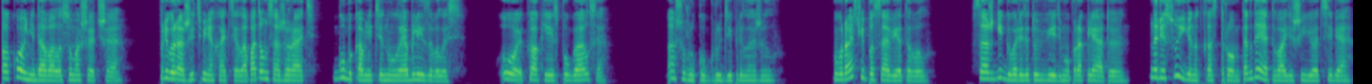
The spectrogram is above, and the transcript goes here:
Покой не давала сумасшедшая. Приворожить меня хотела, а потом сожрать. Губы ко мне тянула и облизывалась. Ой, как я испугался. Аж руку к груди приложил. Врач и посоветовал. «Сожги, — говорит, — эту ведьму проклятую. Нарисуй ее над костром, тогда и отвадишь ее от себя».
